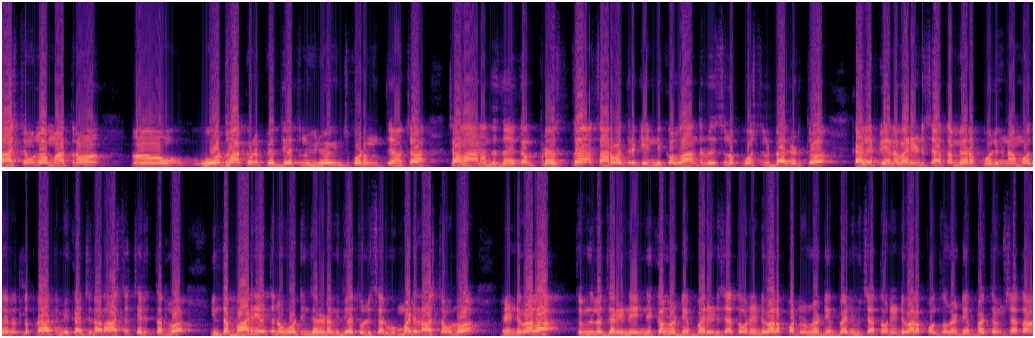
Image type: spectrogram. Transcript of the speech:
రాష్ట్రంలో మాత్రం ఓటు హక్కును పెద్ద ఎత్తున వినియోగించుకోవడం చా- చాలా ఆనందదాయకం. ప్రస్తుత సార్వత్రిక ఎన్నికల్లో ఆంధ్రప్రదేశ్లో పోస్టల్ బ్యాలెట్తో కలిపి ఎనభై రెండు శాతం మేర పోలింగ్ నమోదైనట్లు ప్రాథమిక అంచనా. రాష్ట్ర చరిత్రలో ఇంత భారీ ఎత్తున ఓటింగ్ జరగడం ఇదే తొలిసారి. ఉమ్మడి రాష్ట్రంలో రెండు వేల తొమ్మిదిలో జరిగిన ఎన్నికల్లో డెబ్బై రెండు శాతం రెండు వేల పన్నెండులో డెబ్బై ఎనిమిది శాతం రెండు వేల పంతొమ్మిదిలో డెబ్బై తొమ్మిది శాతం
